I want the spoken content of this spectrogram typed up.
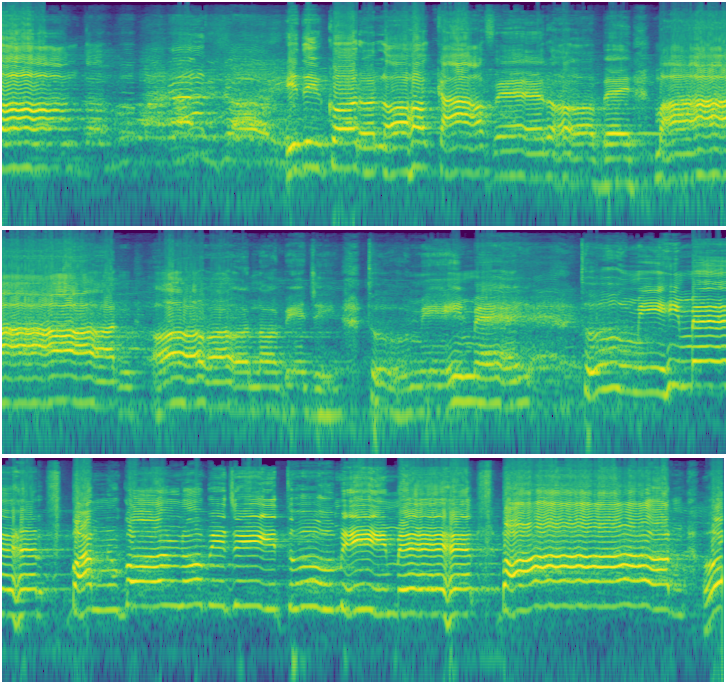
দন্ত ইদি করল কাফের বে মান ও নবীজি, তুমি মে তুমি মেহের বানগল নবীজি, তুমি মেহের বান ও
